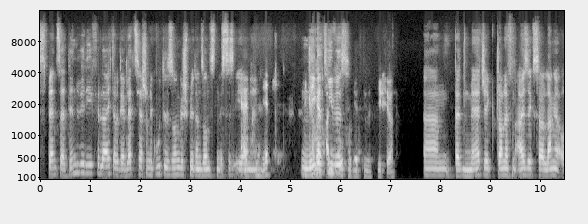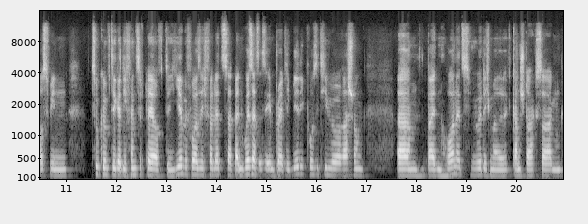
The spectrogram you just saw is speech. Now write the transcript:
Spencer Dinwiddie vielleicht, aber der hat letztes Jahr schon eine gute Saison gespielt. Ansonsten ist es eher ein negatives. Ähm, bei den Magic, Jonathan Isaac sah lange aus wie ein zukünftiger Defensive Player of the Year, bevor er sich verletzt hat. Bei den Wizards ist eben Bradley Beal die positive Überraschung. Ähm, bei den Hornets würde ich mal ganz stark sagen,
